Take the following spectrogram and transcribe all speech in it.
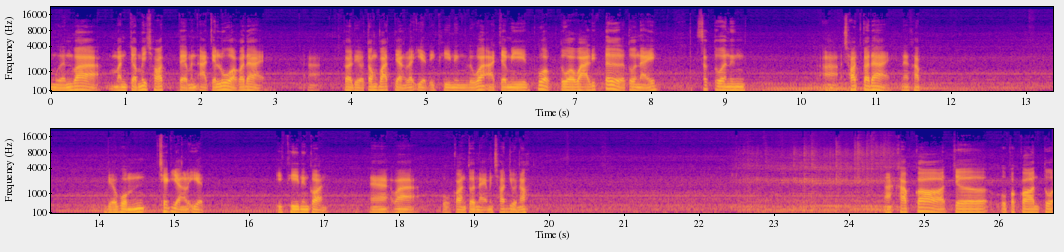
เหมือนว่ามันจะไม่ช็อตแต่มันอาจจะรั่วก็ได้ก็เดี๋ยวต้องวัดอย่างละเอียดอีกทีหนึ่งหรือว่าอาจจะมีพวกตัววาลิเตอร์ตัวไหน สักตัวหนึ่งช็อตก็ได้นะครับ เดี๋ยวผมเช็คอย่างละเอียดอีกทีหนึ่งก่อนนะฮะว่าอุปกรณ์ตัวไหนมันช็อตอยู่เนาะอะครับก็เจออุปกรณ์ตัว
